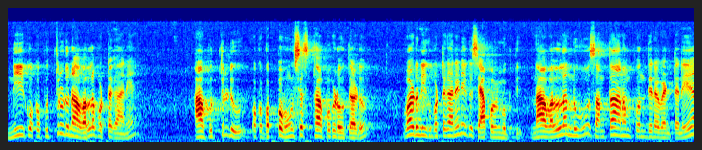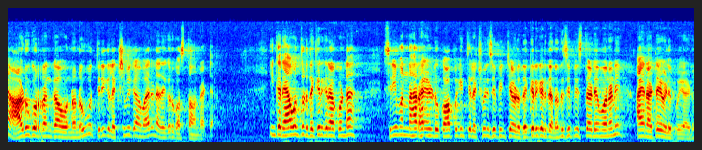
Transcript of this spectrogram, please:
నీకు ఒక పుత్రుడు నా వల్ల పుట్టగానే ఆ పుత్రుడు ఒక గొప్ప వంశస్థాపకుడు అవుతాడు. వాడు నీకు పుట్టగానే నీకు శాప విముక్తి. నా వల్ల నువ్వు సంతానం పొందిన వెంటనే ఆడుగుర్రంగా ఉన్న నువ్వు తిరిగి లక్ష్మిగా మారి నా దగ్గరకు వస్తావు అన్నట్ట. ఇంకా రేవంతుడు దగ్గరికి రాకుండా శ్రీమన్నారాయణుడు కోపగించి లక్ష్మిని శపించాడు దగ్గరికి వెళ్తే నన్ను శపిస్తాడేమోనని ఆయన అటే వెళ్ళిపోయాడు.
